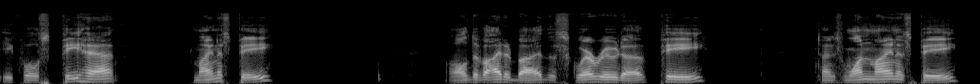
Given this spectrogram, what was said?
equals p hat minus p all divided by the square root of p times 1 minus p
